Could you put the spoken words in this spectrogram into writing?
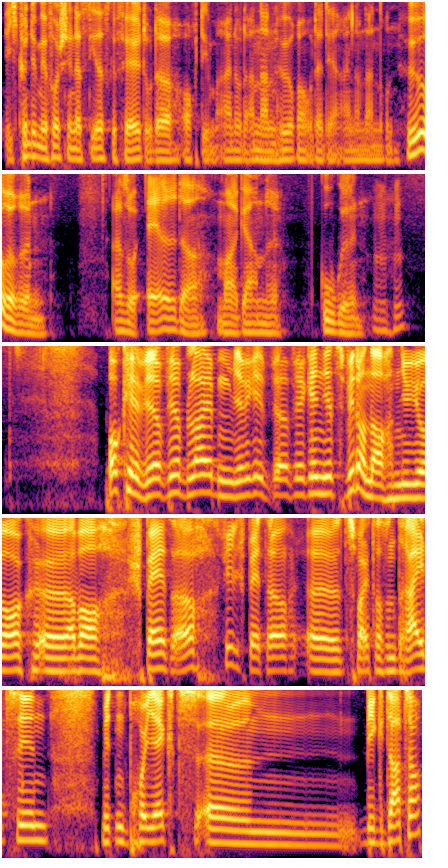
ich könnte mir vorstellen, dass dir das gefällt oder auch dem einen oder anderen Hörer oder der einen oder anderen Hörerin. Also Elder mal gerne googeln. Okay, wir, wir bleiben, wir, wir, wir gehen jetzt wieder nach New York, äh, aber auch später, viel später, äh, 2013, mit einem Projekt ähm, Big Data,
